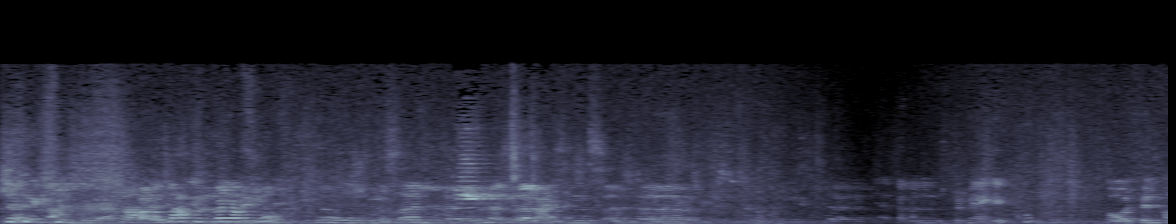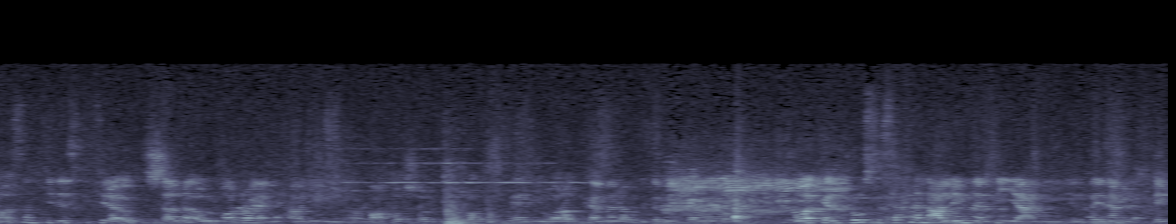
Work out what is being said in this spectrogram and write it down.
تشارك في المناقشه هنطلع كلنا فوق ونسأل الأسئلة اللي عايزين نسالها ان الفيلم يعجبكم؟ هو الفيلم أصلا فيه ناس كتير قوي بتشتغل اول مرة يعني حوالي 14 شخص يعني ورا الكاميرا وقدام الكاميرا. هو كان process إحنا اتعلمنا فيه يعني إزاي نعمل أفلام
